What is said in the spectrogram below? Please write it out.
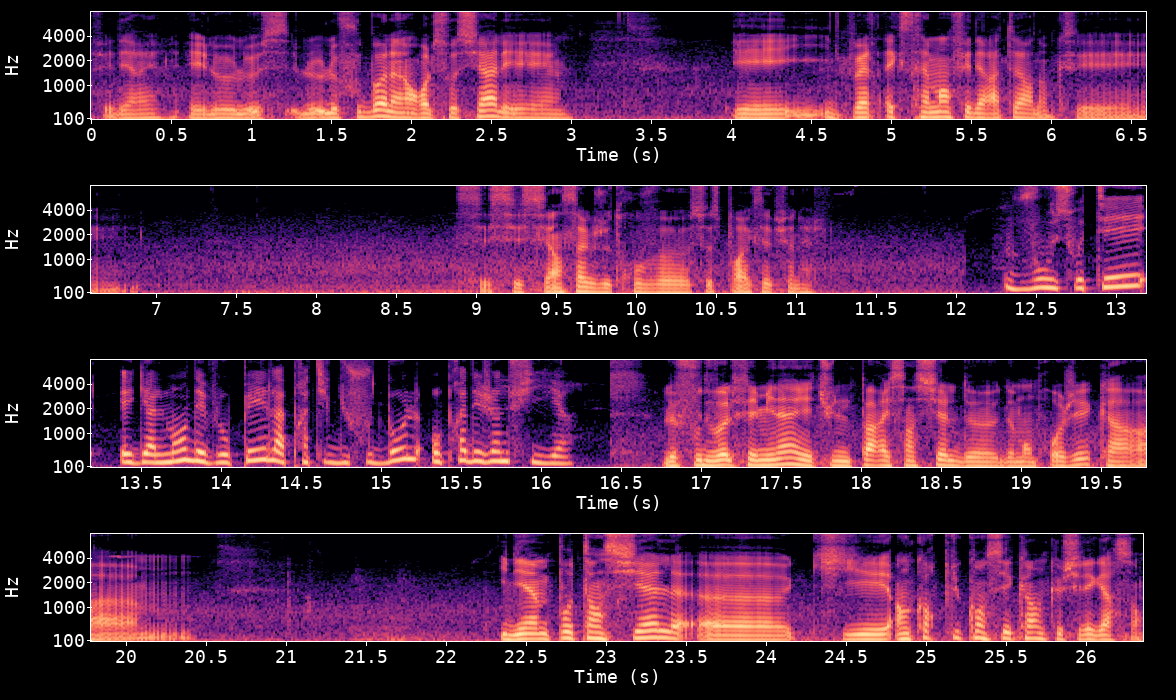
fédérer. Et le, football a un rôle social et, et il peut être extrêmement fédérateur. Donc c'est, c'est en ça que je trouve euh, ce sport exceptionnel. Vous souhaitez également développer la pratique du football auprès des jeunes filles. Le football féminin est une part essentielle de, mon projet car euh, il y a un potentiel euh, qui est encore plus conséquent que chez les garçons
